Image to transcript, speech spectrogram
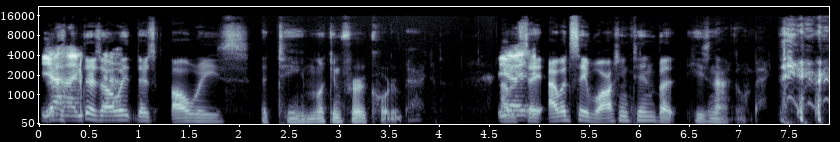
Yeah, there's, I there's yeah. always there's always a team looking for a quarterback. I would say I would say Washington, but he's not going back there.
